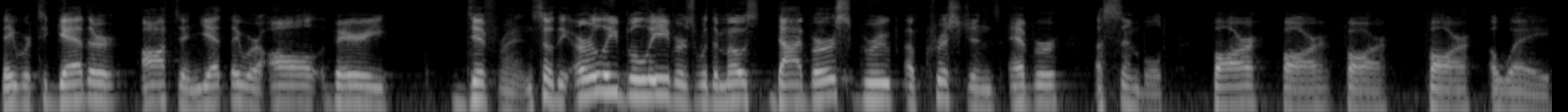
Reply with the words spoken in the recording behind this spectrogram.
They were together often, yet they were all very different. And so the early believers were the most diverse group of Christians ever assembled, far, far, far, far away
